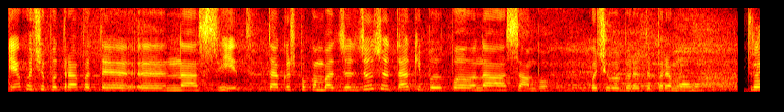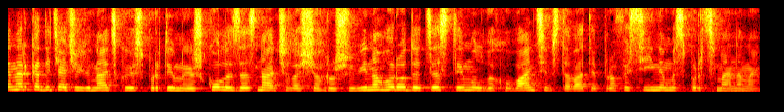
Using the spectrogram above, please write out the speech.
Я хочу потрапити на світ, також по комбат дзюдзюцю, так і по, на самбо. Хочу вибороти перемогу. Тренерка дитячо-юнацької спортивної школи зазначила, що грошові нагороди це стимул вихованців ставати професійними спортсменами.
